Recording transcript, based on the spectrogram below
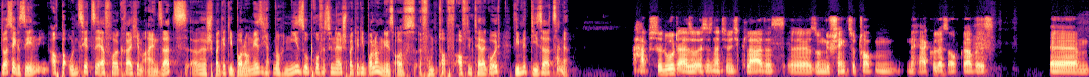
Du hast ja gesehen, auch bei uns jetzt sehr erfolgreich im Einsatz, äh, Spaghetti Bolognese. Ich habe noch nie so professionell Spaghetti Bolognese aus äh, vom Topf auf den Teller geholt, wie mit dieser Zange. Absolut. Also es ist natürlich klar, dass äh, so ein Geschenk zu toppen eine Herkulesaufgabe ist. Ähm,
